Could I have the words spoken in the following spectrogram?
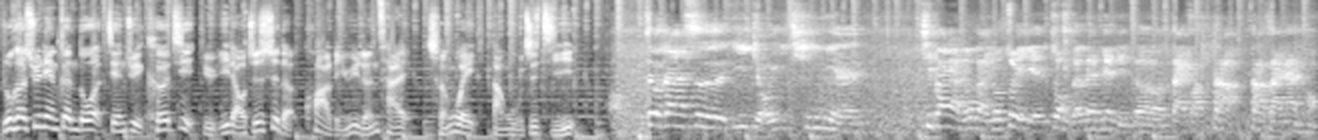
如何训练更多兼具科技与医疗知识的跨领域人才，成为当务之急。这个大概是一九一七年西班牙流感说最严重的那面临的大大大灾难吼。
